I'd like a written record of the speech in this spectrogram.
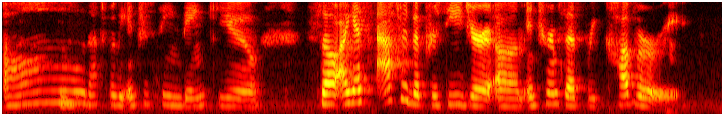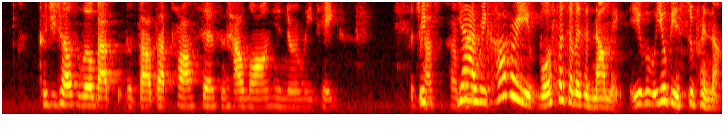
Oh, that's really interesting. Thank you. So, I guess after the procedure, um, in terms of recovery, could you tell us a little about about that process and how long it normally takes the Re- recovery? Yeah, recovery. Well, first of all, it's numbing. You you'll be super numb.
